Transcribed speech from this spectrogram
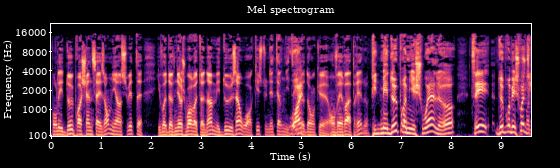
pour les deux prochaines saisons. Mais ensuite, euh, il va devenir joueur autonome. Mais deux ans au hockey, c'est une éternité. Ouais. là. donc, euh, on verra après. Puis de mes deux premiers choix, là, tu sais, deux premiers choix choix du de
